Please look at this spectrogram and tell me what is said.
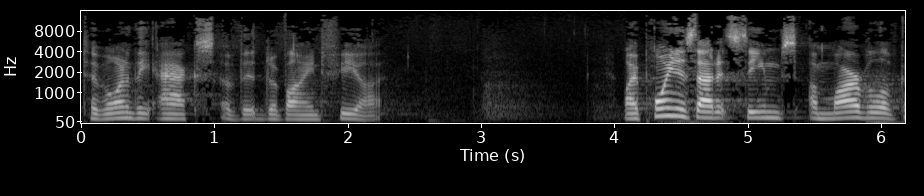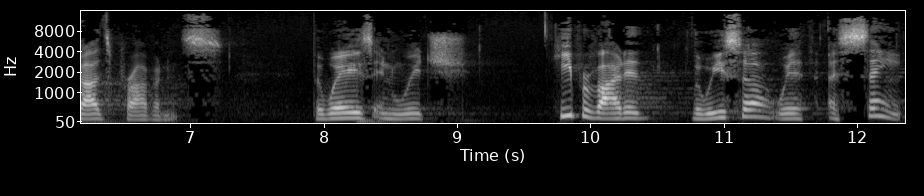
to one of the acts of the divine fiat. My point is that it seems a marvel of God's providence, the ways in which He provided Louisa with a saint,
